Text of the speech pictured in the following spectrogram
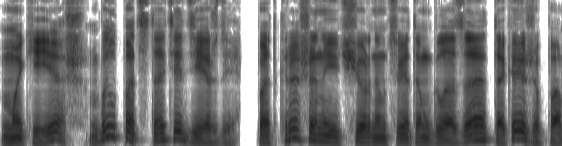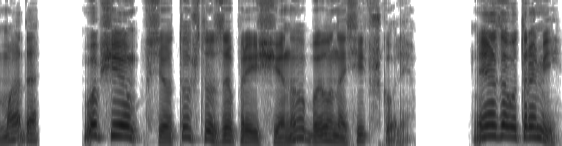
Макияж был под стать одежде, подкрашенные черным цветом глаза, такая же помада. В общем, все то, что запрещено было носить в школе. «Я зовут Рами»,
